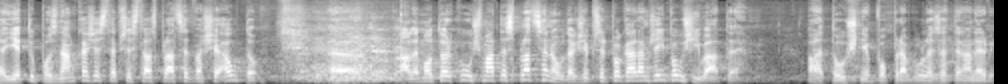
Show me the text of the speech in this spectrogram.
Je tu poznámka, že jste přestal splácet vaše auto. Ale motorku už máte splacenou, takže předpokládám, že ji používáte ale to už mě opravdu lezete na nervy.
